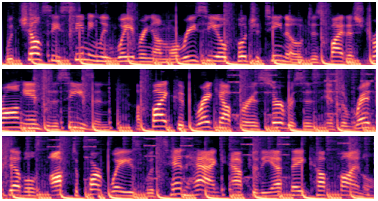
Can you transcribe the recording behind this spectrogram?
With Chelsea seemingly wavering on Mauricio Pochettino despite a strong end to the season, a fight could break out for his services if the Red Devils opt to part ways with Ten Hag after the FA Cup final.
